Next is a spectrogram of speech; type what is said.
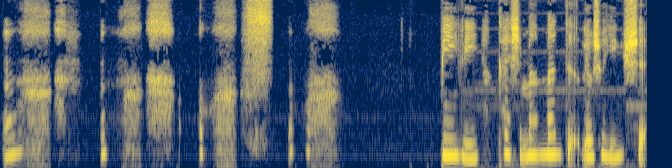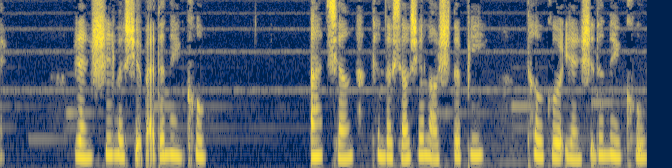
嗯嗯嗯，鼻里开始慢慢的流出饮水，染湿了雪白的内裤。阿强看到小雪老师的鼻。透过染湿的内裤，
